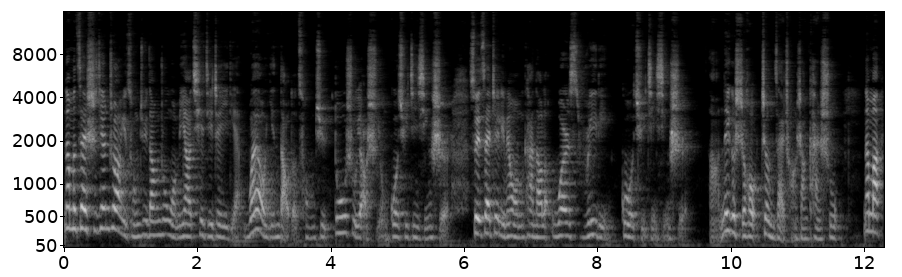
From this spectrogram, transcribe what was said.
那么在时间状语从句当中，我们要切记这一点，while 引导的从句多数要使用过去进行时，所以在这里面我们看到了 was reading 过去进行时啊，那个时候正在床上看书。那么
